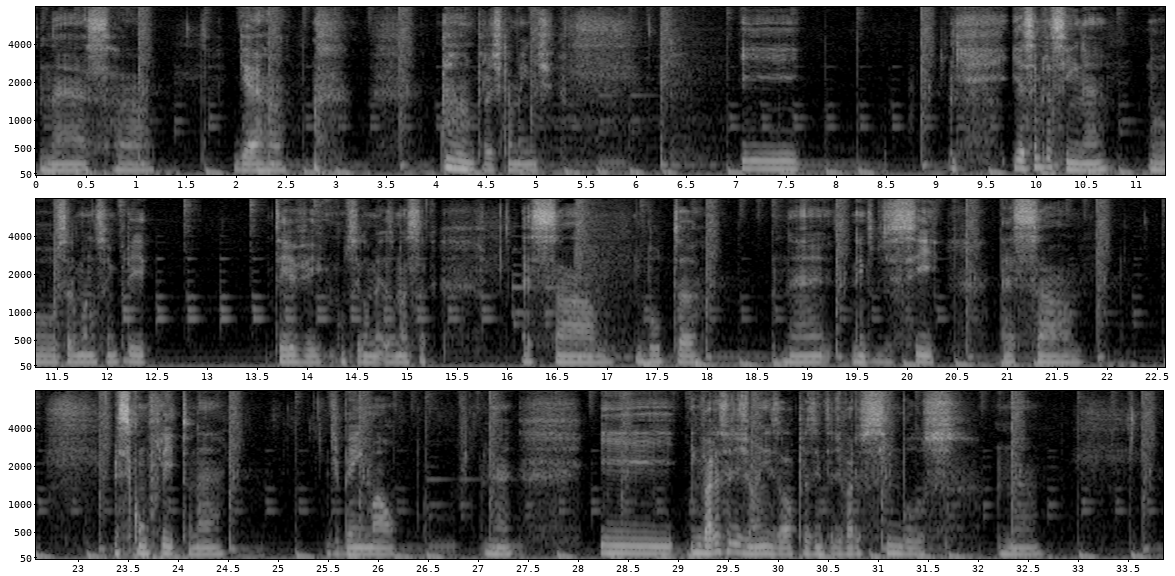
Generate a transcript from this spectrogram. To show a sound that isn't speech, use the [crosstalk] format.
Nessa né? guerra, [coughs] praticamente. E, e é sempre assim, né? O ser humano sempre teve consigo mesmo essa, essa luta né, dentro de si, essa, esse conflito né, de bem e mal. Né? E em várias religiões ela apresenta de vários símbolos, né?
